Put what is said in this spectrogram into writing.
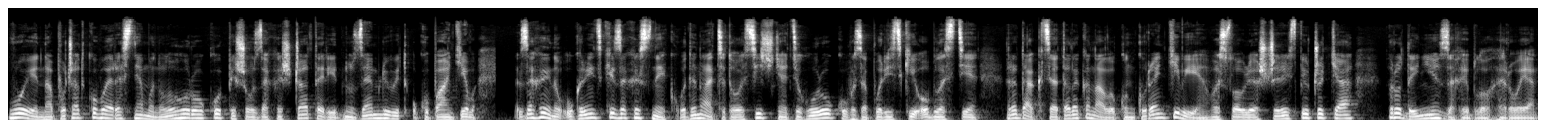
Воїн на початку вересня минулого року пішов захищати рідну землю від окупантів. Загинув український захисник 11 січня цього року в Запорізькій області. Редакція телеканалу Конкурент ТВ висловлює щирі співчуття родині загиблого героя.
